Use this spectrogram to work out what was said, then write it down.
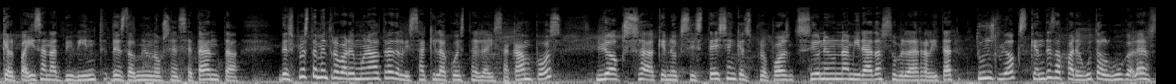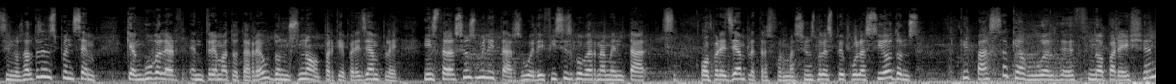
que el país ha anat vivint des del 1970. Després també trobarem un altre de l'Isaac i la Cuesta i la Isa Campos, llocs eh, que no existeixen, que ens proporcionen una mirada sobre la realitat d'uns llocs que han desaparegut al Google Earth. Si nosaltres ens pensem que en Google Earth entrem a tot arreu, doncs no, perquè, per exemple, instal·lacions militars o edificis governamentals o, per exemple, transformacions de l'especulació, doncs què passa que a Google Earth no apareixen?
